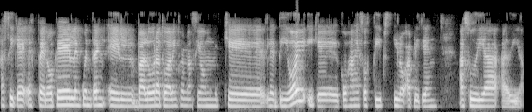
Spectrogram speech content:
Así que espero que le encuentren el valor a toda la información que les di hoy y que cojan esos tips y los apliquen a su día a día.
